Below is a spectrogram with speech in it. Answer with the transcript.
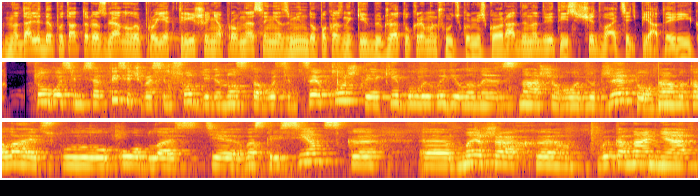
Надалі депутати розглянули проєкт рішення про внесення змін до показників бюджету Кременчуцької міської ради на 2025 рік. 180 тисяч 898. Це кошти, які були виділені з нашого бюджету на Миколаївську область Воскресенськ е, в межах е, виконання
